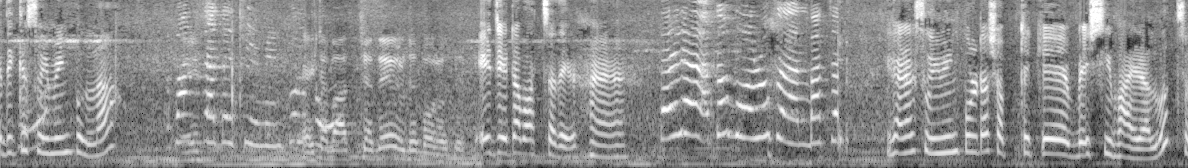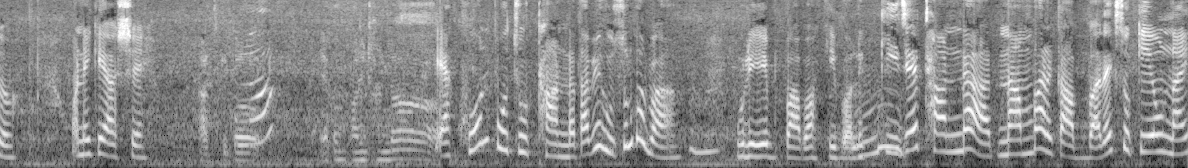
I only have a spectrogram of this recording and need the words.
এদিকে সুইমিং পুল না? এইটা বাচ্চাদের ওটা বড়দের। এই যে এটা বাচ্চাদের হ্যাঁ। এখানে সুইমিং পুলটা সব থেকে বেশি ভাইরাল বুঝছ? অনেকে আসে। আজকে তো এখন পানি ঠান্ডা। এখন প্রচুর ঠান্ডা। তবে হুসুল করবা? ওরে বাবা কি বলে? কি যে ঠান্ডা নাম্বার কাব্বা। দেখছ কেউ নাই।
